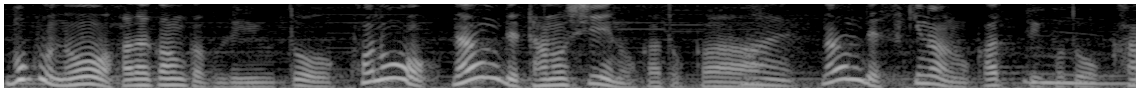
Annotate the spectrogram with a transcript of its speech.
僕の肌感覚で言うとこのなんで楽しいのかとか、はい、なんで好きなのかっていうことを考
